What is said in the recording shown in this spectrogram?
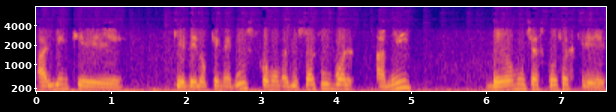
alguien que, que de lo que me gusta, como me gusta el fútbol, a mí veo muchas cosas que,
